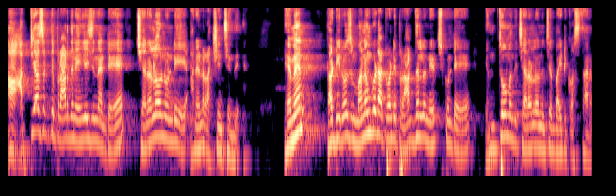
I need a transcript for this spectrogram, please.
ఆ అత్యాసక్తి ప్రార్థన ఏం చేసిందంటే చెరలో నుండి ఆయనను రక్షించింది. ఏమేన్ కాబట్టి ఈరోజు మనం కూడా అటువంటి ప్రార్థనలు నేర్చుకుంటే ఎంతోమంది చెరలో నుంచి బయటకు వస్తారు.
